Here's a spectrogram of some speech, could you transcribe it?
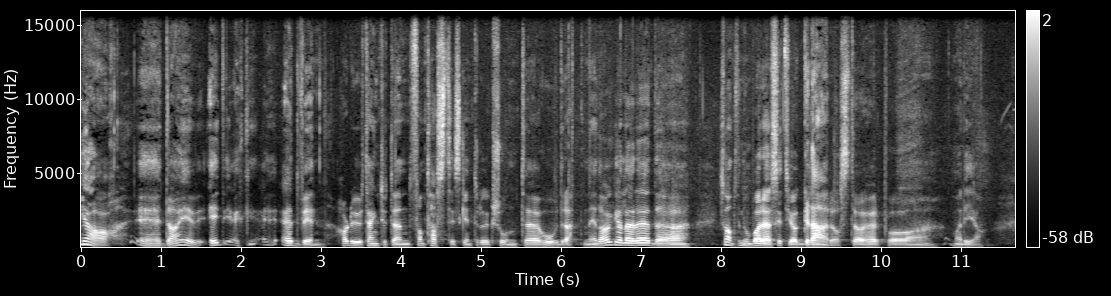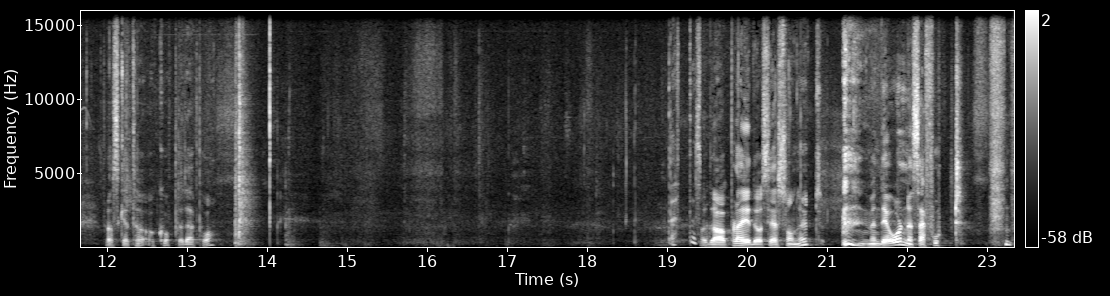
Ja, eh, da er Edvin, har du tenkt ut en fantastisk introduksjon til hovedretten i dag? Eller er det sånn at vi nå bare sitter og gleder oss til å høre på Maria? For da skal jeg ta og koble deg på. Og da pleier det å se sånn ut, men det ordner seg fort.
